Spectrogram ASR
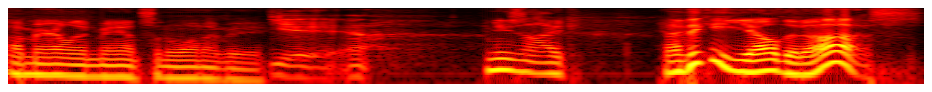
a Marilyn Manson wannabe. Yeah, And he's like, I think he yelled at us.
